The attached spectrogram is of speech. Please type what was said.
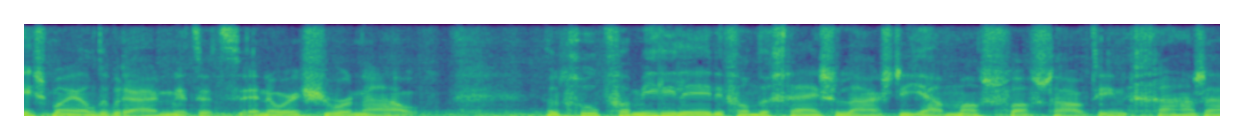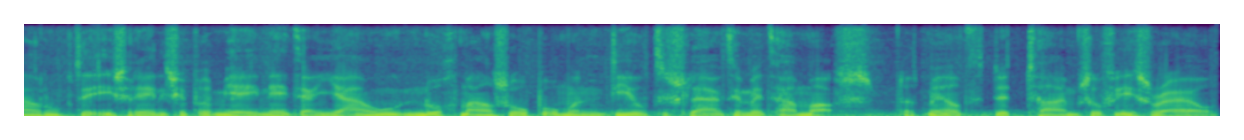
Ismaël de Bruin met het NOS Journaal. Een groep familieleden van de gijzelaars die Hamas vasthoudt in Gaza... roept de Israëlische premier Netanyahu nogmaals op om een deal te sluiten met Hamas. Dat meldt The Times of Israel.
